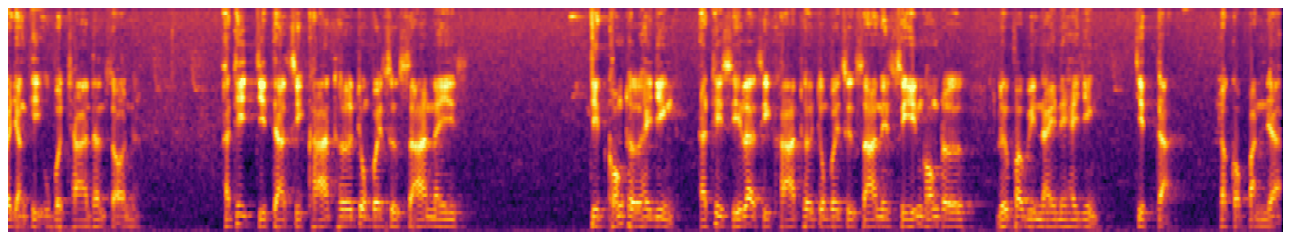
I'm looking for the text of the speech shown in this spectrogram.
ก็อย่างที่อุปชาท่านสอนนะ อธิจิตตสิกขาเธอจงไปศึกษาในจิตของเธอให้ยิ่ง อธิศีลสิกขาเธอจงไปศึกษาในศีลของเธอ หรือพระวินัยในให้ยิ่ง จิตตะ แล้วก็ปัญญา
